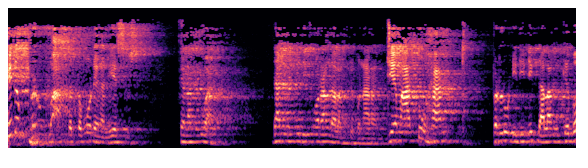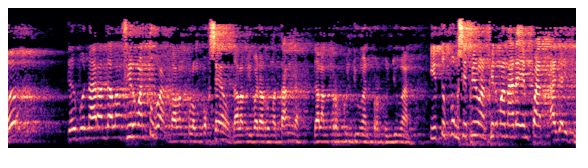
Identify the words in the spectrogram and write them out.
Hidup berubah ketemu dengan Yesus. Kelakuan. Dan mendidik orang dalam kebenaran. Jemaat Tuhan perlu dididik dalam kebe kebenaran dalam firman Tuhan, dalam kelompok sel, dalam ibadah rumah tangga, dalam perkunjungan-perkunjungan. Itu fungsi firman. Firman ada empat aja itu.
